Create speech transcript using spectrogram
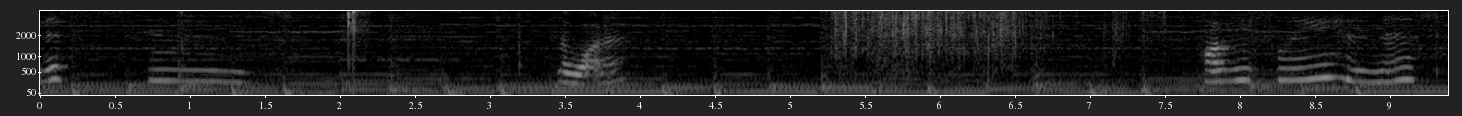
This is the water. Obviously, this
